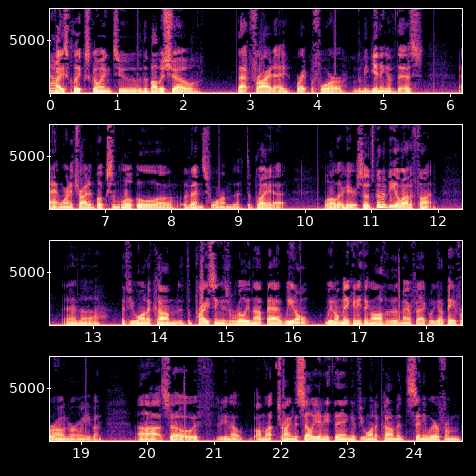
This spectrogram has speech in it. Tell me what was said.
Yeah. Heist Click's going to the Bubba Show that Friday, right before the beginning of this. And we're going to try to book some local uh, events for them to, to play at while they're here. So it's going to be a lot of fun. And uh, if you want to come, the pricing is really not bad. We don't we don't make anything off of it. Matter of fact, we got to pay for our own room even. Uh, so if you know, I'm not trying to sell you anything. If you want to come, it's anywhere from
